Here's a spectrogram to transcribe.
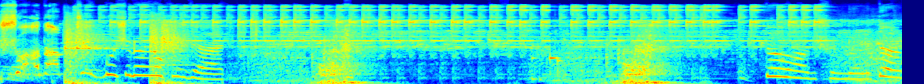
şu adam tek başına yok eder. Döv abi şunları döv.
